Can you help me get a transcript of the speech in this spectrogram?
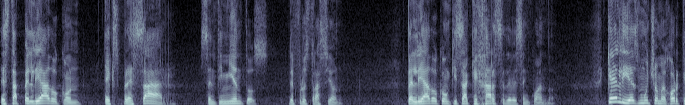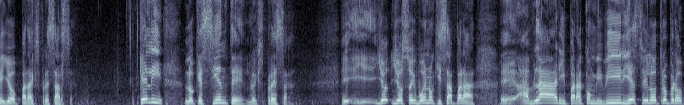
está peleado con expresar sentimientos de frustración peleado con quizá quejarse de vez en cuando. Kelly es mucho mejor que yo para expresarse. Kelly lo que siente lo expresa. Yo, yo, soy bueno quizá para eh, hablar y para convivir y esto y el otro, pero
